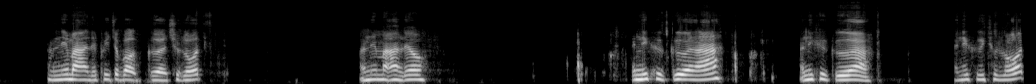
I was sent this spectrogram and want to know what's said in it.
ำอันนี้มาเดี๋ยวพี่จะบอกเกลือชูรสอันนี้มาเร็ว อันนี้คือเกลือนะ อันนี้คือเกลือ อันนี้คือชูรส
